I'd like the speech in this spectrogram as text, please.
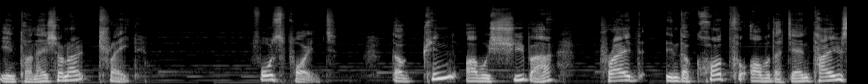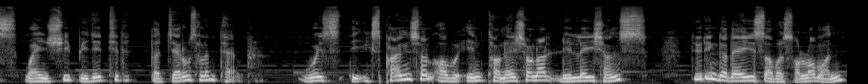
international trade. Fourth point the Queen of Sheba prayed in the court of the Gentiles when she visited the Jerusalem temple. With the expansion of international relations during the days of Solomon,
